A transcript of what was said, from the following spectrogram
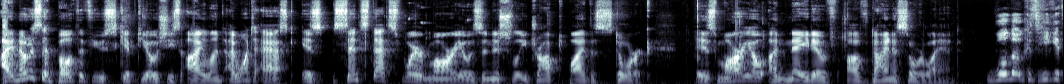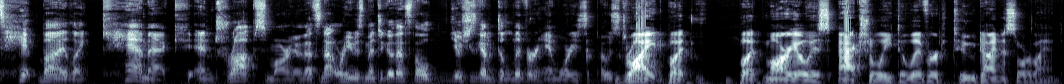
I noticed that both of you skipped Yoshi's Island. I want to ask: Is since that's where Mario is initially dropped by the stork, is Mario a native of Dinosaur Land? Well, no, because he gets hit by like Kamek and drops Mario. That's not where he was meant to go. That's the whole Yoshi's got to deliver him where he's supposed to. Right, but but Mario is actually delivered to Dinosaur Land.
